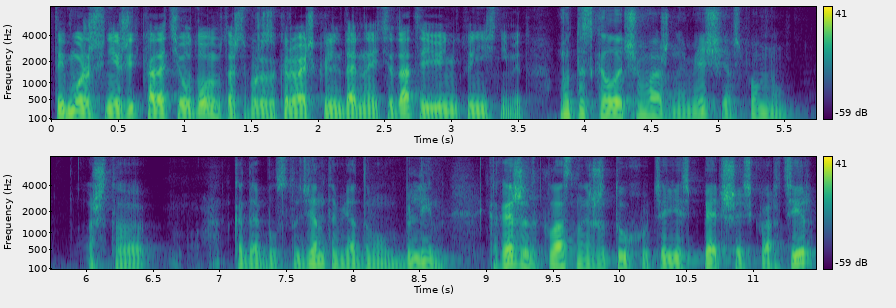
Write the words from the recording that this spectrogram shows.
ты можешь в ней жить, когда тебе удобно, потому что просто закрываешь календарь на эти даты, и ее никто не снимет. Вот ты сказал очень важную вещь, я вспомнил, что когда я был студентом, я думал, блин, какая же это классная житуха. У тебя есть 5-6 квартир,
